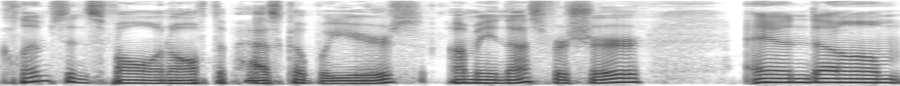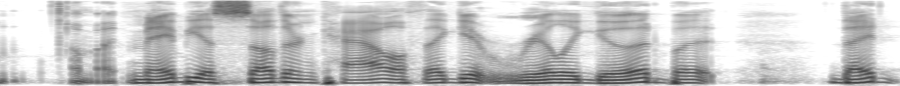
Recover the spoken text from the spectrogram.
Clemson's fallen off the past couple years. I mean, that's for sure. And um maybe a Southern Cal if they get really good, but they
